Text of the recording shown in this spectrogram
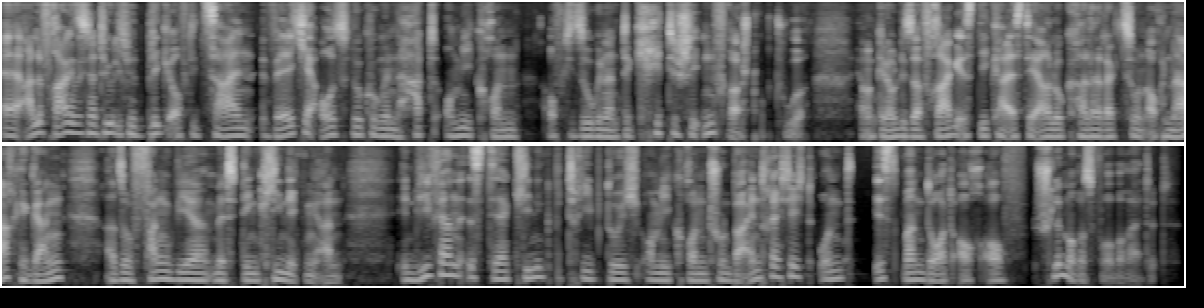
Äh, alle fragen sich natürlich mit Blick auf die Zahlen, welche Auswirkungen hat Omikron auf die sogenannte kritische Infrastruktur? Ja, und genau dieser Frage ist die KSDR-Lokalredaktion auch nachgegangen. Also fangen wir mit den Kliniken an. Inwiefern ist der Klinikbetrieb durch Omikron schon beeinträchtigt und ist man dort auch auf Schlimmeres vorbereitet?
